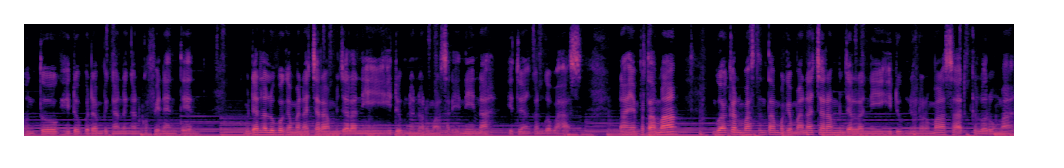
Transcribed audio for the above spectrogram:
untuk hidup berdampingan dengan COVID-19. Kemudian lalu bagaimana cara menjalani hidup new normal saat ini? Nah, itu yang akan gue bahas. Nah, yang pertama, gue akan bahas tentang bagaimana cara menjalani hidup new normal saat keluar rumah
